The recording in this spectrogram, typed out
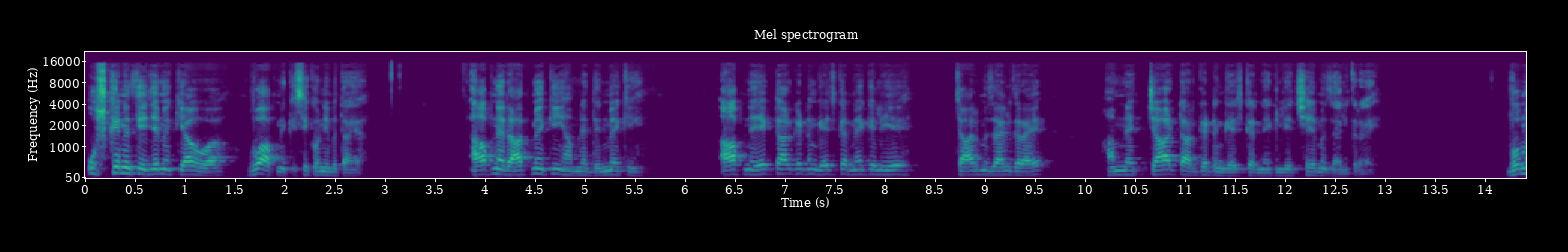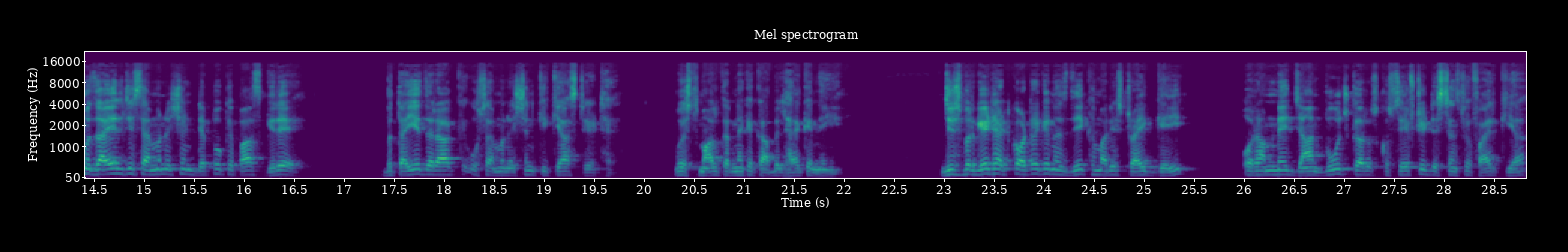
اس کے نتیجے میں کیا ہوا؟ وہ آپ نے کسی کو نہیں بتایا۔ آپ نے رات میں کی، ہم نے دن میں کی۔ آپ نے ایک ٹارگٹ انگیج کرنے کے لیے چار میزائل کرائے۔ ہم نے چار ٹارگٹ انگیج کرنے کے لیے چھ میزائل کرائے۔ وہ میزائل جس ایمونیشن ڈپو کے پاس گرے، بتائیے ذرا کہ اس ایمونیشن کی کیا سٹیٹ ہے۔ وہ استعمال کرنے کے قابل ہے کہ نہیں۔ جس برگیڈ ہیڈ کوارٹر کے نزدیک ہماری سٹرائک گئی اور ہم نے جان بوجھ کر اس کو سیفٹی ڈسٹینس پہ فائر کیا،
